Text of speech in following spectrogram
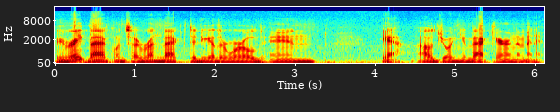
be right back once I run back to the other world and yeah, I'll join you back here in a minute.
